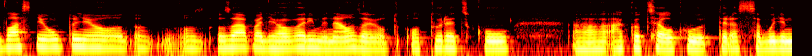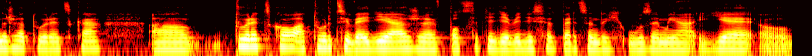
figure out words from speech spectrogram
vlastne úplne o, o, o západe, hovoríme naozaj o, o Turecku ako celku. Teraz sa budem držať Turecka. Turecko a Turci vedia, že v podstate 90% ich územia je uh,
